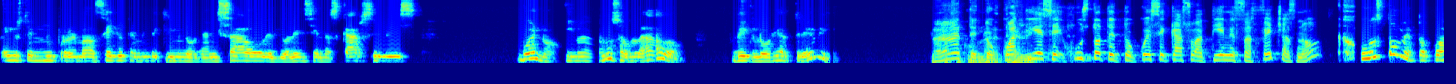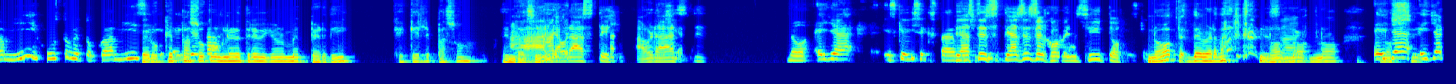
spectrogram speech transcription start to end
ellos tienen un problema serio también de crimen organizado, de violencia en las cárceles. Bueno, y no hemos hablado de Gloria Trevi. Ah, te tocó a ti ese, justo te tocó ese caso a ti en esas fechas, ¿no? Justo me tocó a mí, justo me tocó a mí. Pero sí, ¿qué pasó ella... con Gloria Trevi? Yo no me perdí. ¿Qué, qué le pasó en Brasil? Ah, ahora ahora No, ella, es que dice que está... Te haces, te haces el jovencito. No, te, de verdad, no, no, no. Ella, no sé. ella,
